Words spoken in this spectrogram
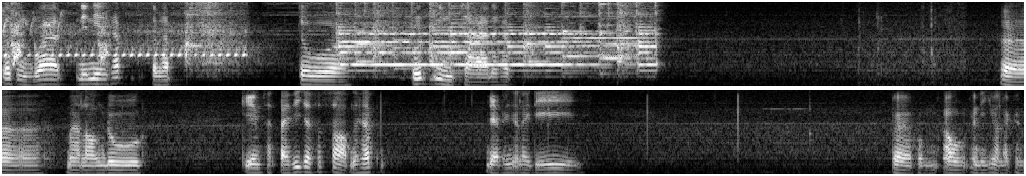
ก็ถือว่าเนียนๆครับสำหรับตัวฟรุตนินจานะครับ เอ่อ มาลองดู เกมถัดไปที่จะทดสอบนะครับอยากเล่นอะไรดี เออผมเอาอันนี้ก่อนแล้วกัน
